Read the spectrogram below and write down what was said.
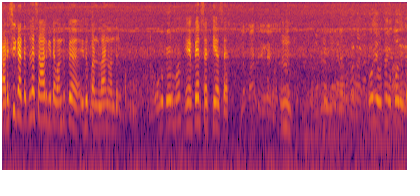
கடைசி கட்டத்தில் சார்கிட்ட வந்து இப்போ இது பண்ணலான்னு வந்திருக்கோம். என் பேர் சத்யா சார். ம். போதுங்க.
